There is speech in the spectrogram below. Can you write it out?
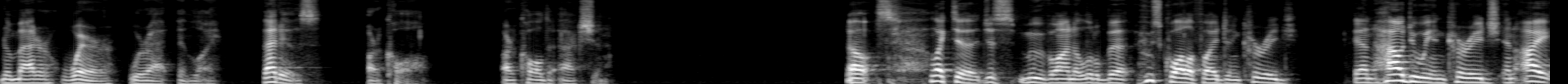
no matter where we're at in life. That is our call, our call to action. Now, I'd like to just move on a little bit. Who's qualified to encourage and how do we encourage? And I,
